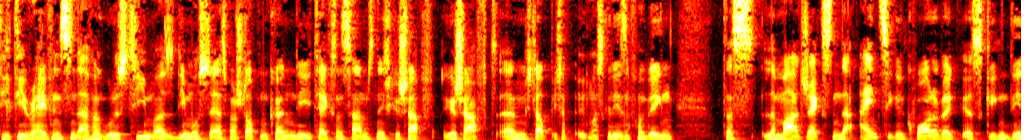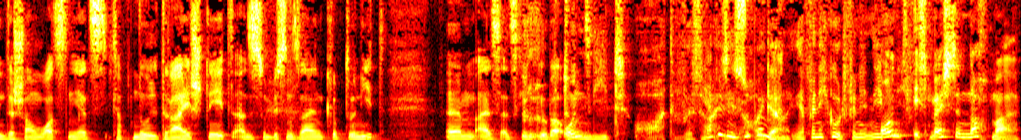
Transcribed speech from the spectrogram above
die, die Ravens sind einfach ein gutes Team. Also die musste erstmal stoppen können. Die Texans haben es nicht geschafft. geschafft. Ähm, ich glaube, ich habe irgendwas gelesen von wegen, dass Lamar Jackson der einzige Quarterback ist, gegen den Deshaun Watson jetzt, ich glaube, 0-3 steht. Also so ein bisschen sein Kryptonit ähm, als, als Gegenüber. Kryptonit. Und, oh, du wirst ja, ein bisschen Superman. Ja, finde ich gut. Find ich, nee, und ich, ich möchte nochmal,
